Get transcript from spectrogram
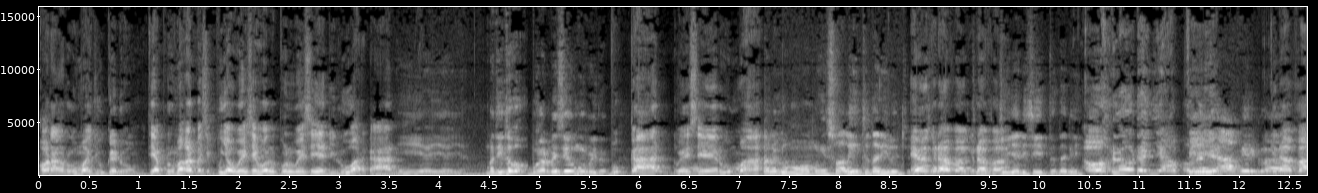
orang rumah juga dong Tiap rumah kan pasti punya WC walaupun WC-nya di luar kan Iya iya iya. Berarti itu bukan WC umum itu. Bukan, WC rumah Padahal gue mau ngomongin soal itu tadi lucu. Eh, kenapa, kenapa? Lucunya di situ tadi. Oh lu udah nyiapin Udah nyiapin gua. Kenapa?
